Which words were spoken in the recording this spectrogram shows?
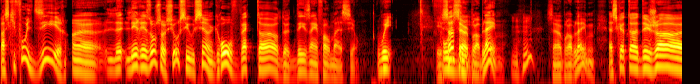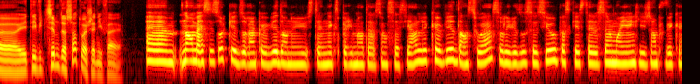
Parce qu'il faut le dire, le- les réseaux sociaux, c'est aussi un gros vecteur de désinformation. Oui. Et Faut ça, c'est un problème. Mhm. C'est un problème. Est-ce que tu as déjà euh, été victime de ça, toi, Jennifer? Euh, non, mais c'est sûr que durant COVID, on a eu, c'était une expérimentation sociale, le COVID en soi, sur les réseaux sociaux, parce que c'était le seul moyen que les gens pouvaient co-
